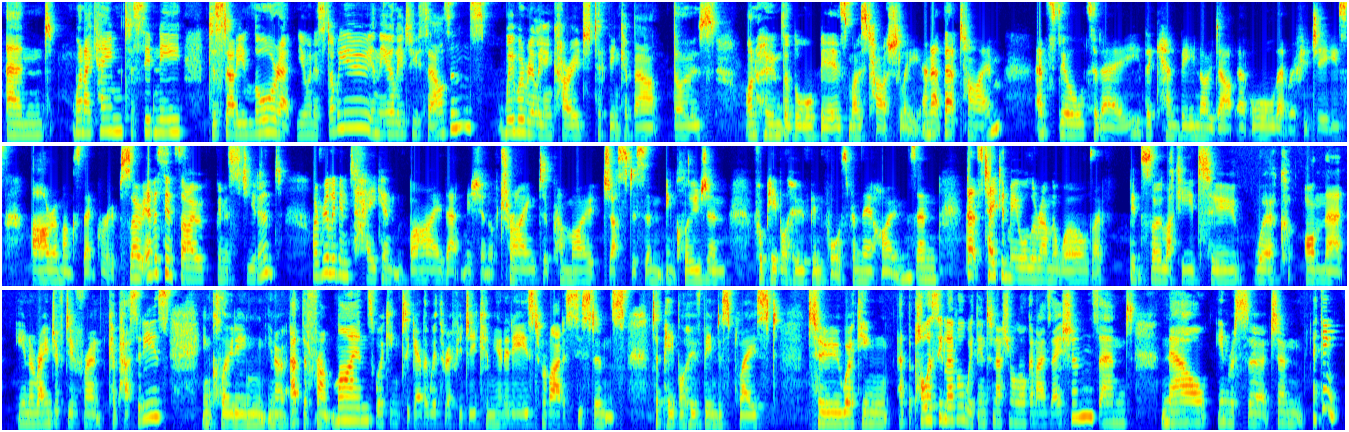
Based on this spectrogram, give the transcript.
And when I came to Sydney to study law at UNSW in the early 2000s, we were really encouraged to think about those on whom the law bears most harshly. And at that time, and still today, there can be no doubt at all that refugees are amongst that group. So, ever since I've been a student, I've really been taken by that mission of trying to promote justice and inclusion for people who've been forced from their homes. And that's taken me all around the world. I've been so lucky to work on that in a range of different capacities, including, you know, at the front lines, working together with refugee communities to provide assistance to people who've been displaced, to working at the policy level with international organisations, and now in research. And I think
